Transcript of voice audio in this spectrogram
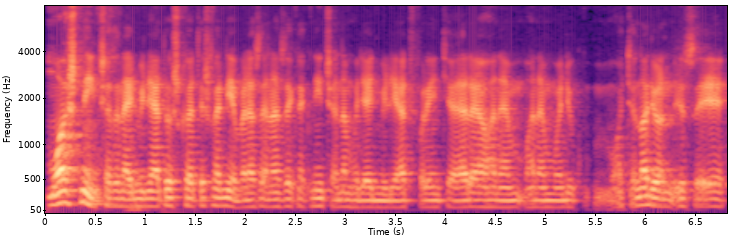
Most nincs ezen egy milliárdos költés, mert nyilván az ellenzéknek nincsen nem, hogy egy milliárd forintja erre, hanem, hanem mondjuk, hogyha nagyon üzé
